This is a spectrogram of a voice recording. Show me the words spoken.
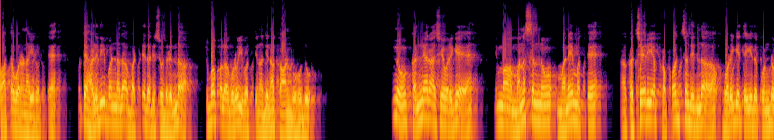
ವಾತಾವರಣ ಇರುತ್ತೆ. ಮತ್ತೆ ಹಳದಿ ಬಣ್ಣದ ಬಟ್ಟೆ ಧರಿಸುವುದರಿಂದ ಶುಭ ಫಲಗಳು ಇವತ್ತಿನ ದಿನ ಕಾಣಬಹುದು. ಇನ್ನು ಕನ್ಯಾ ರಾಶಿಯವರಿಗೆ ನಿಮ್ಮ ಮನಸ್ಸನ್ನು ಮನೆ ಮತ್ತೆ ಕಚೇರಿಯ ಪ್ರಪಂಚದಿಂದ ಹೊರಗೆ ತೆಗೆದುಕೊಂಡು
